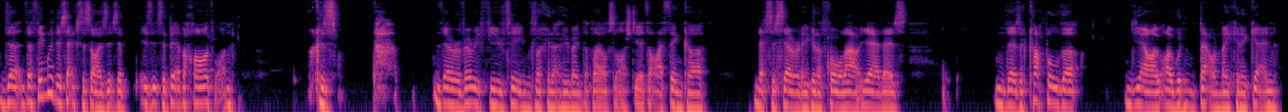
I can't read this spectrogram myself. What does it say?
the the thing with this exercise is a is it's a bit of a hard one because there are very few teams looking at who made the playoffs last year that I think are necessarily going to fall out. Yeah, there's there's a couple that yeah I, I wouldn't bet on making again,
